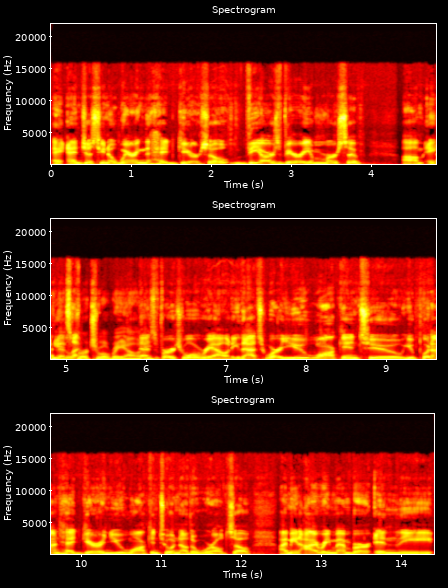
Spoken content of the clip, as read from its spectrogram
and, and just you know wearing the headgear. So VR is very immersive. Um, and that's let- virtual reality. That's virtual reality. That's where you walk into, you put on headgear and you walk into another world. So, I mean, I remember in the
